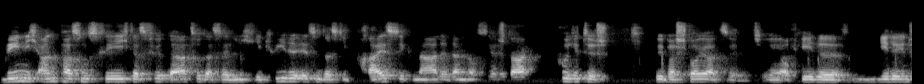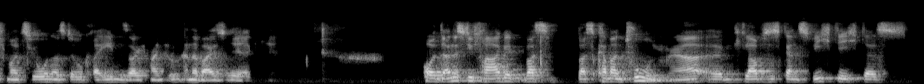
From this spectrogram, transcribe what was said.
wenig anpassungsfähig. Das führt dazu, dass er nicht liquide ist und dass die Preissignale dann doch sehr stark politisch übersteuert sind, äh, auf jede, jede Information aus der Ukraine, sage ich mal, in irgendeiner Weise reagieren. Und dann ist die Frage, was, was kann man tun? Ja, ähm, ich glaube, es ist ganz wichtig, dass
